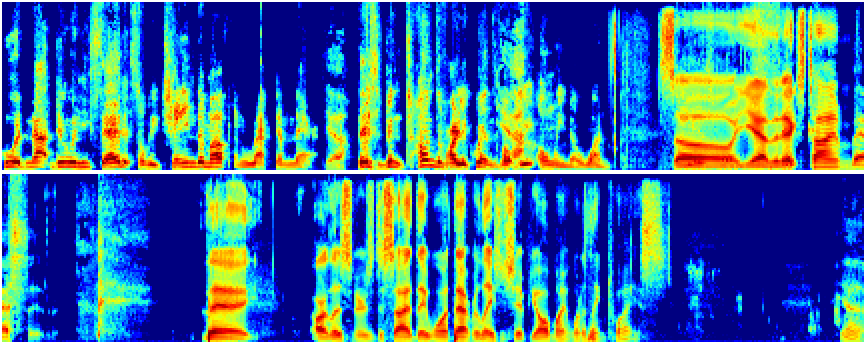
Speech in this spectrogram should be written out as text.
who would not do what he said, so he chained them up and left them there. Yeah. There's been tons of Harley Quinns, but we only know one. So one yeah, the next time Bastard. that our listeners decide they want that relationship, y'all might want to think twice. Yeah.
